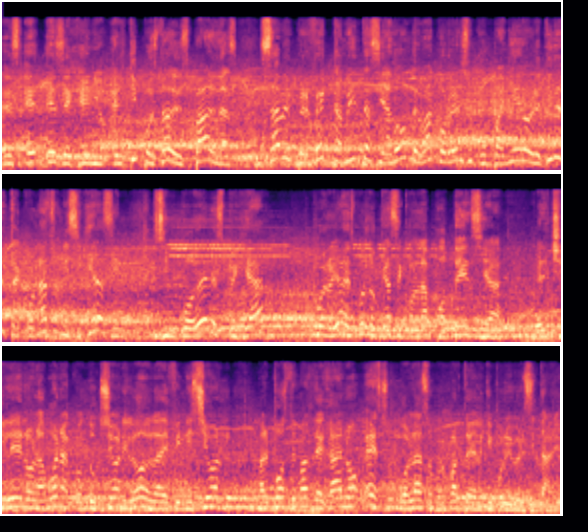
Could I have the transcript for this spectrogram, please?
Es, es- de genio. El tipo está de espaldas. Sabe perfectamente hacia dónde va a correr su compañero. Le tira el taconazo ni siquiera sin, sin poder espejear. Bueno, ya después lo que hace con la potencia, el chileno, la buena conducción y luego la definición al poste más lejano, es un golazo por parte del equipo universitario.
